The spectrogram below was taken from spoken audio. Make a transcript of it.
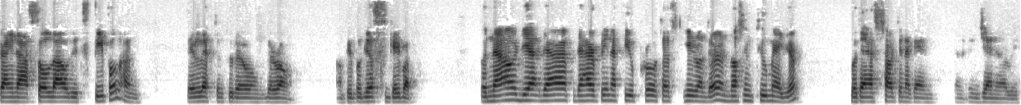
kind of sold out its people and they left them to their own their own, and people just gave up. But now there there have, there have been a few protests here and there, nothing too major, but they are starting again in, January.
